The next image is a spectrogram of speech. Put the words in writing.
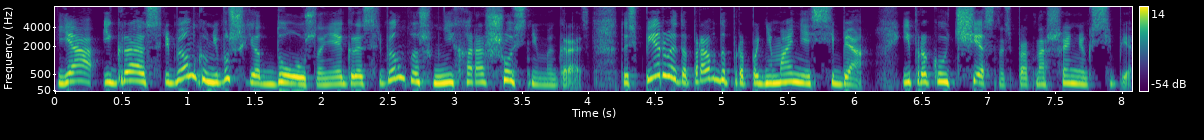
Я играю с ребенком не потому, что я должна, я играю с ребенком, потому что мне хорошо с ним играть. То есть первое это правда про понимание себя и про какую честность по отношению к себе.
